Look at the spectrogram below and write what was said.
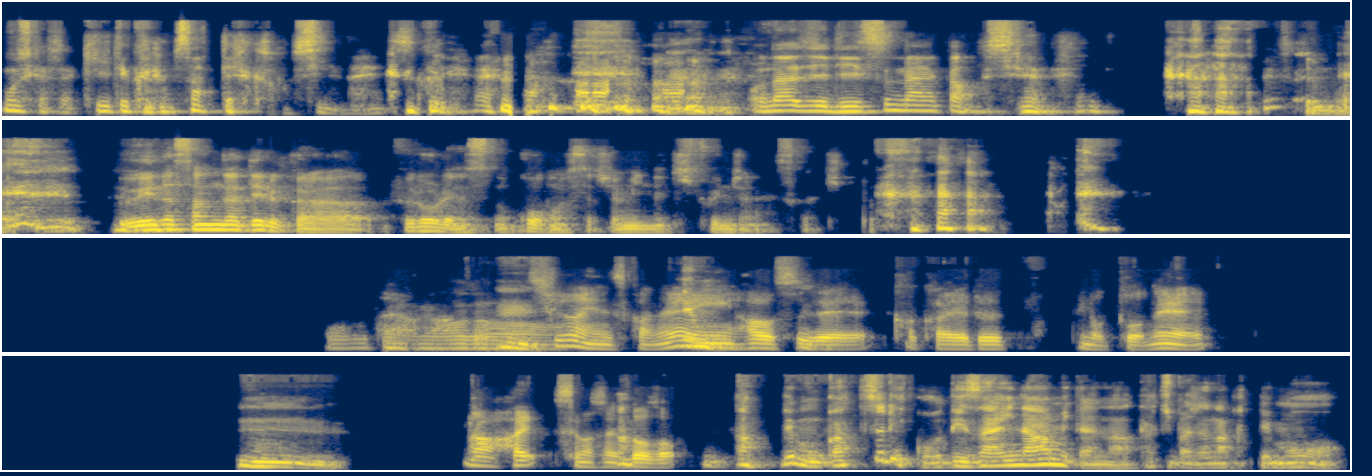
もしかしたら聞いてくださってるかもしれないですね。同じリスナーかもしれない。でも、上田さんが出るから、フローレンスの候補の人たちはみんな聞くんじゃないですか、きっと。ど。そうだよな。なるほどどっちがいいんですかね。インハウスで抱えるのとね。うん。あ、はい、すいません、あどうぞ。あ、でもがっつりこうデザイナーみたいな立場じゃなくても、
